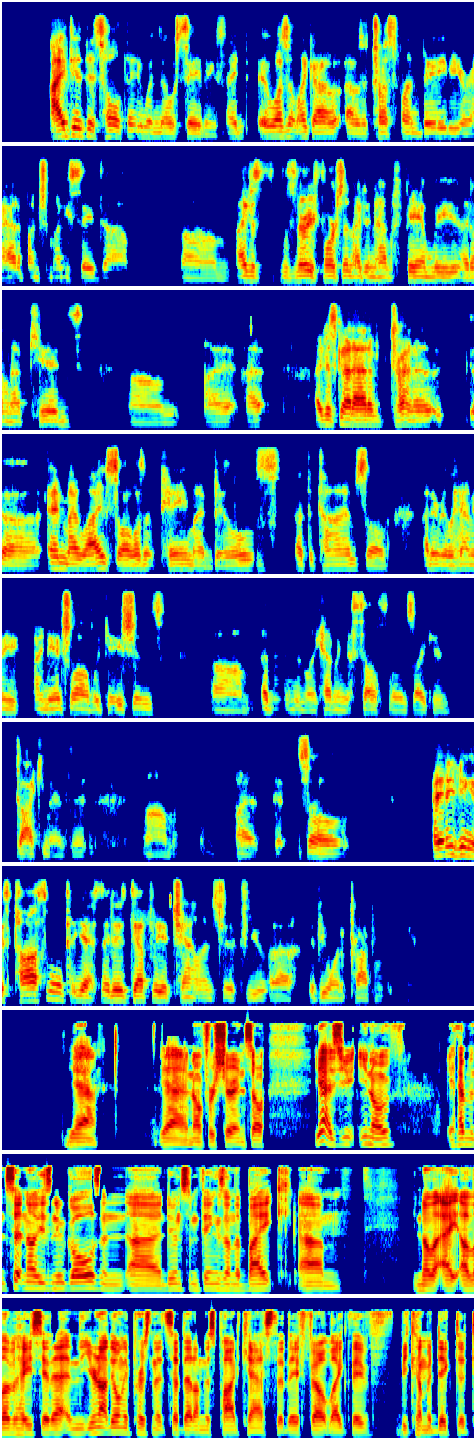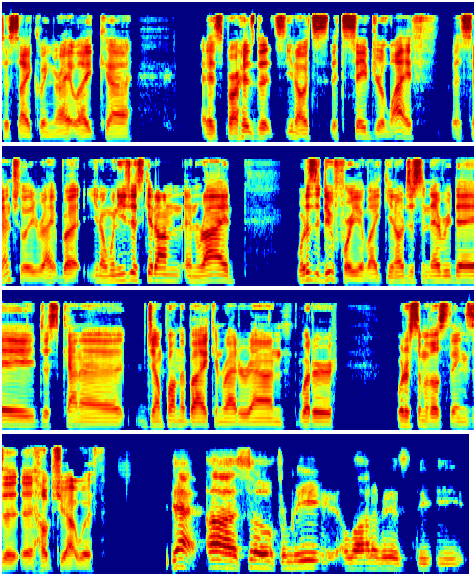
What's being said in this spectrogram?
I did this whole thing with no savings. I it wasn't like I, I was a trust fund baby or I had a bunch of money saved up. Um, I just was very fortunate. I didn't have a family. I don't have kids. Um, I, I I just got out of trying to uh, end my life, so I wasn't paying my bills at the time. So I didn't really have any financial obligations um, other than like having a cell phone so I could document it. Um, but so anything is possible, but yes, it is definitely a challenge if you uh, if you want to properly plan it. yeah, yeah, I know for sure. And so, yeah, as you, you know, having setting all these new goals and uh, doing some things on the bike, um, you know, I, I love how you say that. And you're not the only person that said that on this podcast that they felt like they've become addicted to cycling, right? Like, uh, as far as it's, you know, it's it's saved your life essentially, right? But you know, when you just get on and ride, what does it do for you? Like, you know, just an everyday, just kind of jump on the bike and ride around. What are what are some of those things that it helps you out with? Yeah. Uh, so for me, a lot of it is the,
